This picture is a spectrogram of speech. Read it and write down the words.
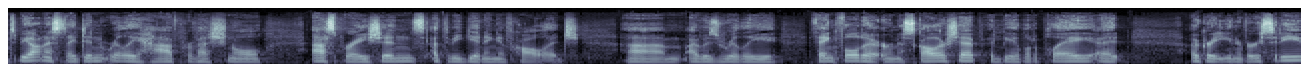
to be honest, I didn't really have professional aspirations at the beginning of college. Um, I was really thankful to earn a scholarship and be able to play at a great university,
